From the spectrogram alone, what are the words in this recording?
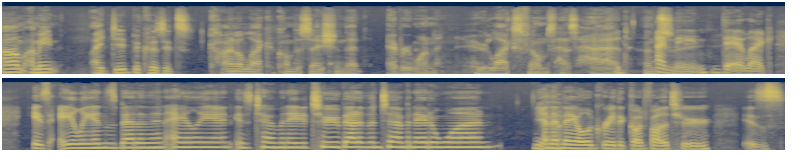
Um, I mean, I did because it's kind of like a conversation that everyone who likes films has had. And I so, mean, they're like, is Aliens better than Alien? Is Terminator 2 better than Terminator 1? yeah, And then they all agree that Godfather 2 is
